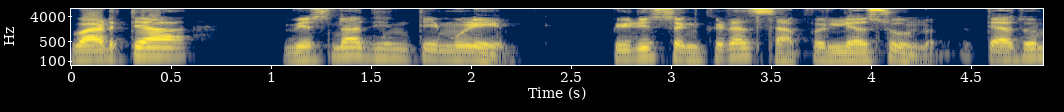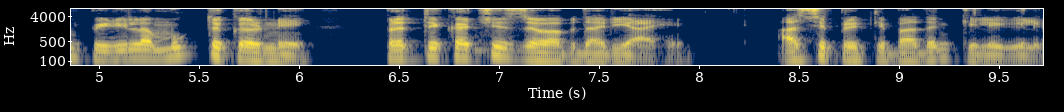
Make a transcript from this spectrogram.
वाढत्या व्यसनाधीनतेमुळे पिढी संकटात सापडली असून त्यातून पिढीला मुक्त करणे प्रत्येकाची जबाबदारी आहे असे प्रतिपादन केले गेले.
